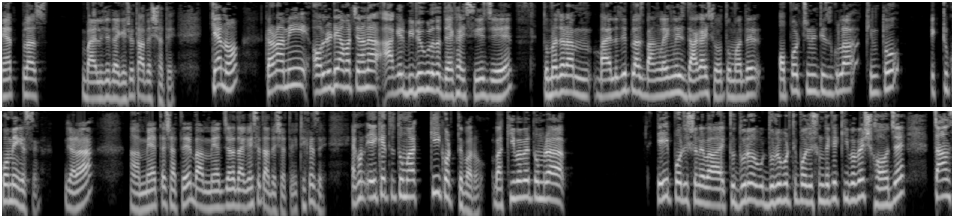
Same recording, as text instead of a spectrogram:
ম্যাথ প্লাস বায়োলজি দাগিয়েছো তাদের সাথে। কেন? কারণ আমি অলরেডি আমার চ্যানেলে আগের ভিডিওগুলোতে দেখাইছি যে, তোমরা যারা বায়োলজি প্লাস বাংলা ইংলিশ দাগাইছো, তোমাদের অপরচুনিটিসগুলা কিন্তু একটু কমে গেছে। যারা ম্যাথের সাথে বা ম্যাথ যারা দাগাইছে তাদের সাথে, ঠিক আছে? এখন এই ক্ষেত্রে তোমরা কি করতে পারো? বা কীভাবে তোমরা এই পজিশনে বা একটু দূর, দূরবর্তী পজিশন থেকে কীভাবে সহজে চান্স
